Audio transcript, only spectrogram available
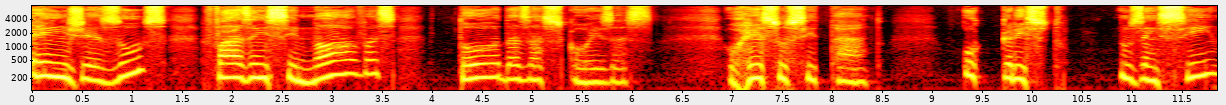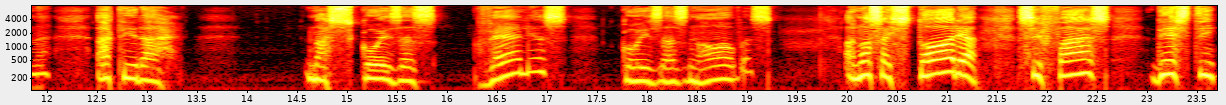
Em Jesus fazem-se novas todas as coisas. O ressuscitado, o Cristo, nos ensina a tirar nas coisas velhas coisas novas. A nossa história se faz deste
